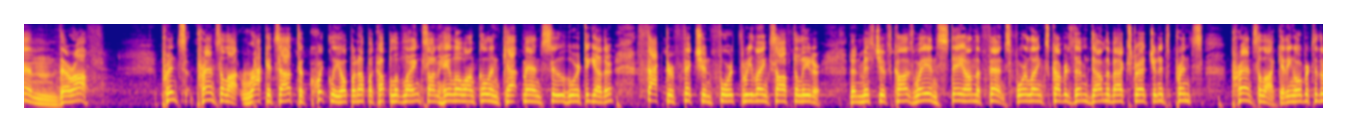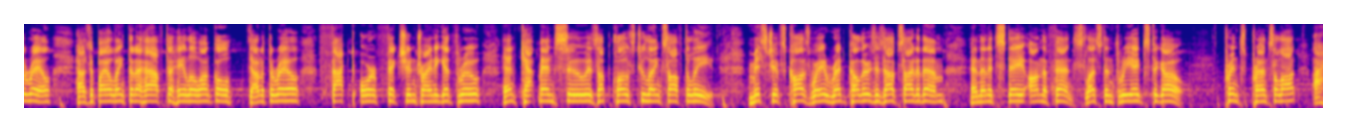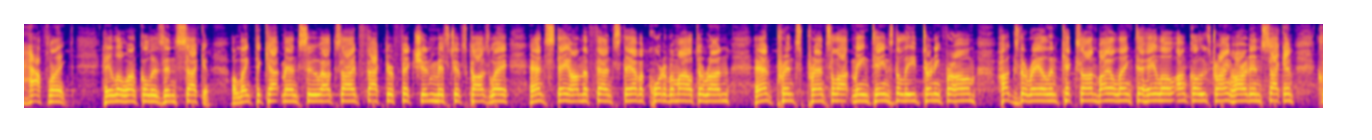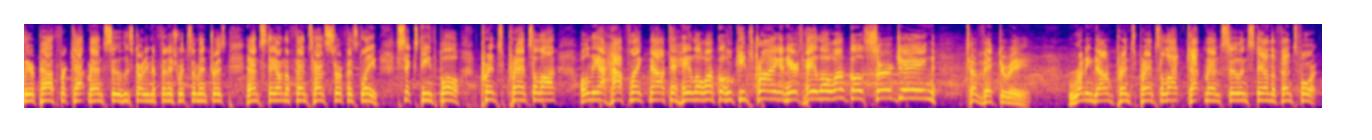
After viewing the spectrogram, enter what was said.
And they're off. Prince Prancelot rockets out to quickly open up a couple of lengths on Halo Uncle and Catman Sue, who are together. Factor Fiction fourth, three lengths off the leader. Then Mischief's Causeway and Stay on the Fence. Four lengths covers them down the backstretch, and it's Prince Prancelot getting over to the rail. Has it by a length and a half to Halo Uncle down at the rail. Fact or fiction trying to get through. And Catman Sue is up close, two lengths off the lead. Mischief's Causeway, red colors, is outside of them. And then it's Stay on the Fence. Less than three eighths to go. Prince Prancelot, a half length. Halo Uncle is in second. A length to Catman Sue outside Factor Fiction, Mischief's Causeway, and Stay on the Fence. They have a quarter of a mile to run, and Prince Prancelot maintains the lead, turning for home, hugs the rail and kicks on by a length to Halo Uncle, who's trying hard in second. Clear path for Catman Sue, who's starting to finish with some interest, and Stay on the Fence has surfaced late. 16th pole, Prince Prancelot, only a half length now to Halo Uncle, who keeps trying, and here Here's Halo Uncle surging to victory. Running down Prince Prancelot, Catman Sue, and stay on the fence fourth.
